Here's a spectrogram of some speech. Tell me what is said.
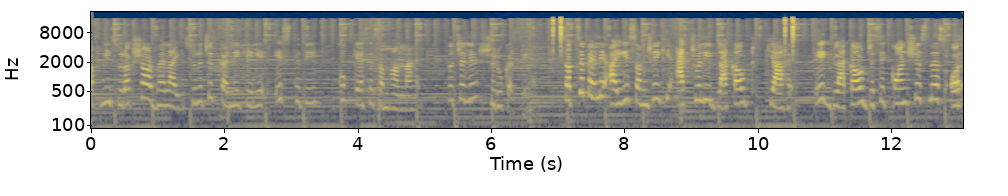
अपनी सुरक्षा और भलाई सुनिश्चित करने के लिए इस स्थिति को कैसे संभालना है? तो चलिए शुरू करते हैं। सबसे पहले आइए समझें कि एक्चुअली ब्लैकआउट क्या है। एक ब्लैकआउट जिसे कॉन्शियसनेस और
